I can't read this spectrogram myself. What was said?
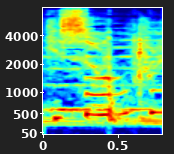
You're so pretty.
